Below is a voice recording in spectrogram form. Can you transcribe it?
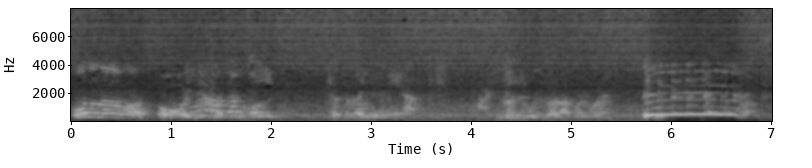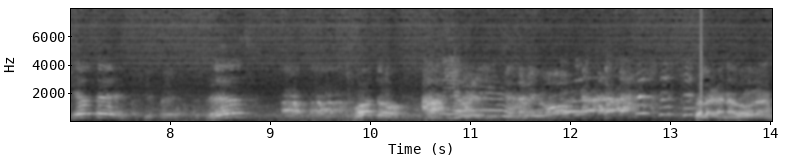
Uno nada más. Oh, Siete. Tres. Cuatro. ¿Qué se lo llevó? Fue la ganadora.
